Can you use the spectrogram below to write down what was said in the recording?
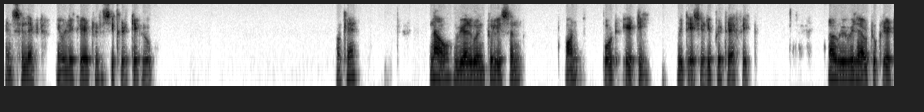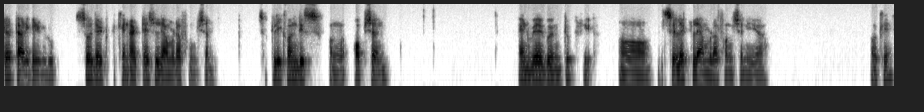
and select newly created security group. Okay now we are going to listen on port 80 with http traffic. Now we will have to create a target group so that we can attach lambda function. So click on this uh, option and we are going to create select lambda function here. Okay,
